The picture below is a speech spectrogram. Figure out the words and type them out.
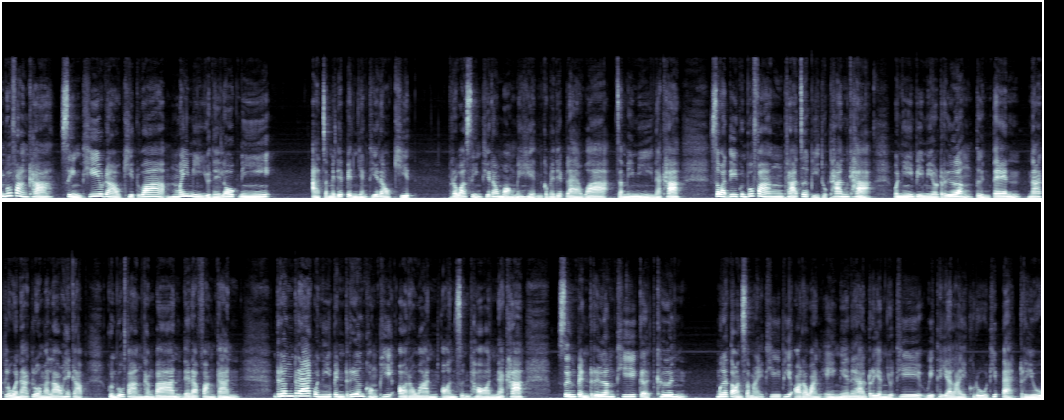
คุณผู้ฟังคะ สิ่งที่เราคิดว่าไม่มีอยู่ในโลกนี้ อาจจะไม่ได้เป็นอย่างที่เราคิด เพราะว่าสิ่งที่เรามองไม่เห็นก็ไม่ได้แปลว่า จะไม่มีนะคะ สวัสดีคุณผู้ฟังพระเจอผีทุกท่านค่ะ วันนี้บีมีเรื่องตื่นเต้น น่ากลัวน่ากลัวมาเล่าให้กับ คุณผู้ฟังทางบ้านได้รับฟังกัน เรื่องแรกวันนี้เป็นเรื่องของพี่อรวรรณออนสุนทรนะคะ ซึ่งเป็นเรื่องที่เกิดขึ้น เมื่อตอนสมัยที่พี่อรวรรณเองเนี่ยนะคะเรียนอยู่ที่วิทยาลัยครูที่ 8 ริ้ว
